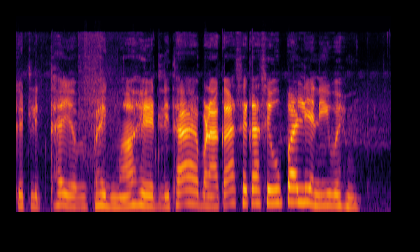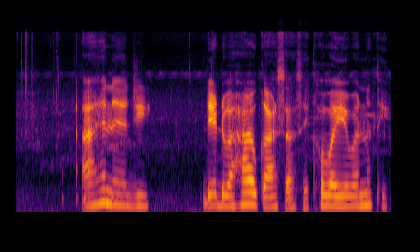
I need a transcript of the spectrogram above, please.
કેટલીક થાય, હવે ભાગમાં હે એટલી થાય, પણ આ કાસે કાસે ઉપાડીએ ને એ વહેમ. આ હે ને હજી દેડવા હાવ કાસા છે, ખવાય એવા નથી.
